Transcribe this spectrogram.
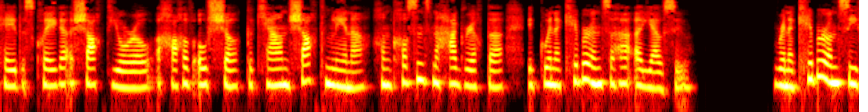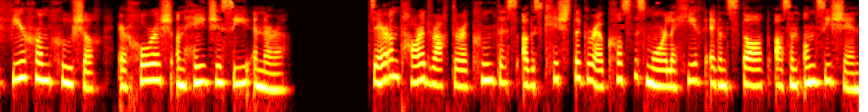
chéad is chuige a seacht euro a chathamh ó seo go ceann seacht mbliana chun cosint na heagraíochta i gcuine cibearionsaithe a dheasú. Rinne cibearonsaí fíorchrom chúiseach ar chórais an HSE in nura. Deir an tardraachtar a cúntas agus ciste go raibh costas mór le hiac ag an stát as an ionsaí sin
